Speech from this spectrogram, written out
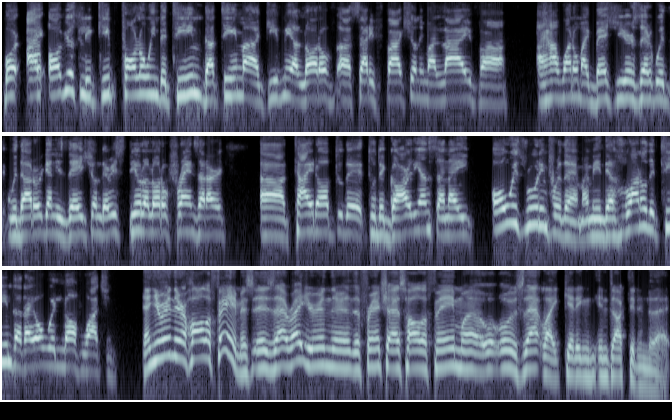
But I obviously keep following the team. That team uh, give me a lot of uh, satisfaction in my life. I have one of my best years there with with that organization. There is still a lot of friends that are uh, tied up to the to the Guardians, and I always rooting for them. I mean, that's one of the teams that I always love watching. And you're in their Hall of Fame, is is that right? You're in the the franchise Hall of Fame. Uh, what, what was that like getting inducted into that?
